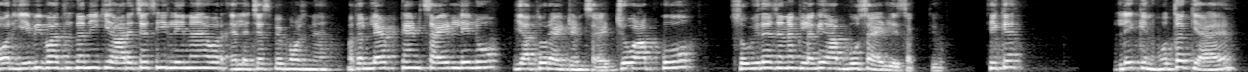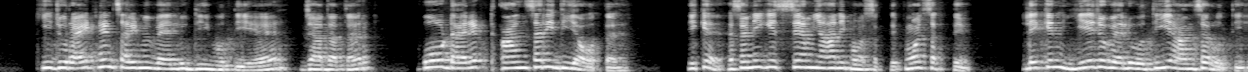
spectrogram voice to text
और ये भी बात बाध्यता नहीं कि आर ही लेना है और एल पे पहुँचना है। मतलब लेफ़्ट हैंड साइड ले लो या तो राइट हैंड साइड जो आपको सुविधाजनक लगे, आप वो साइड ले सकते हो। ठीक है? लेकिन होता क्या है कि जो राइट हैंड साइड में वैल्यू दी होती है ज़्यादातर, वो डायरेक्ट आंसर ही दिया होता है। ठीक है? ऐसा नहीं कि इससे हम यहाँ नहीं पहुँच सकते। पहुँच सकते हैं। लेकिन ये जो वैल्यू होती है आंसर होती है।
